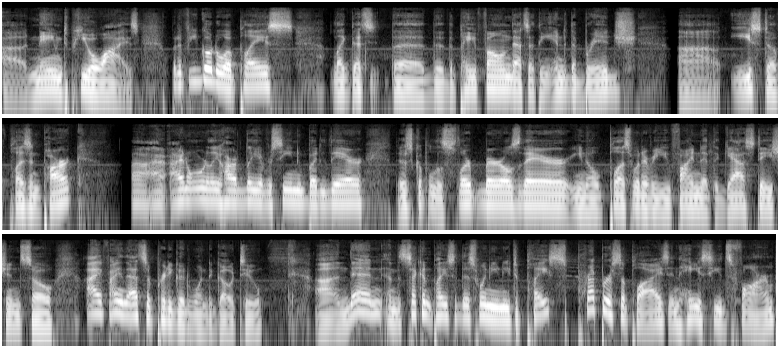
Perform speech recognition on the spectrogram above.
uh, named POIs. But if you go to a place like that's the the the payphone that's at the end of the bridge, uh, east of Pleasant Park, uh, I, I, don't really hardly ever see anybody there. There's a couple of slurp barrels there, you know, plus whatever you find at the gas station. So I find that's a pretty good one to go to. Uh, and then, in the second place of this one, you need to place prepper supplies in Hayseed's farm.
